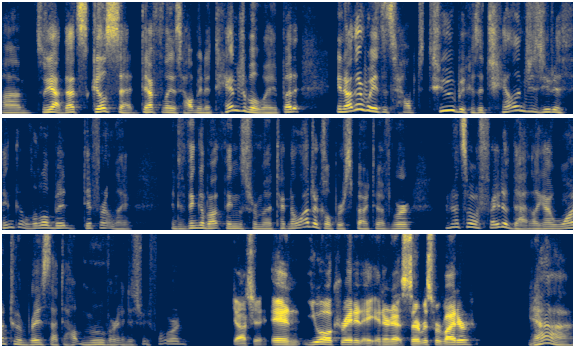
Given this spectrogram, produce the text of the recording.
Um, so yeah, that skill set definitely has helped me in a tangible way, but in other ways, it's helped too because it challenges you to think a little bit differently and to think about things from a technological perspective where I'm not so afraid of that. Like I want to embrace that to help move our industry forward. Gotcha. And you all created a internet service provider yeah.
